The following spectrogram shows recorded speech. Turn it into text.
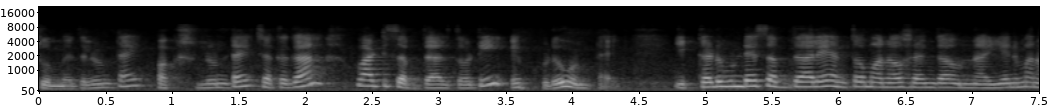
తుమ్మెదలు ఉంటాయి పక్షులు ఉంటాయి చక్కగా వాటి శబ్దాలతోటి ఎప్పుడూ ఉంటాయి. ఇక్కడ ఉండే శబ్దాలే ఎంతో మనోహరంగా ఉన్నాయి అని మన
